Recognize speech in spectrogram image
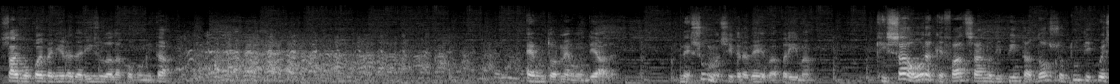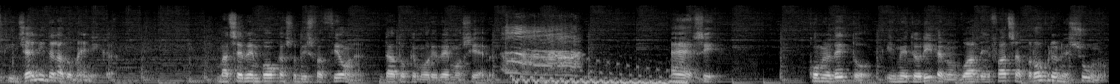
salvo poi venire deriso dalla comunità. È un torneo mondiale. Nessuno ci credeva prima. Chissà ora che faccia hanno dipinto addosso tutti questi geni della domenica. Ma c'è ben poca soddisfazione, dato che moriremo assieme. Eh sì, come ho detto, il meteorite non guarda in faccia proprio nessuno.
